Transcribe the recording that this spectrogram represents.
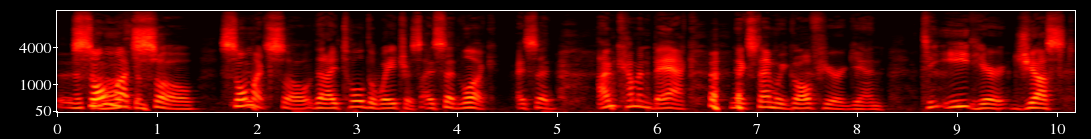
That's so awesome. much so, so much so that I told the waitress, I said, look, I said, I'm coming back next time we golf here again to eat here just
